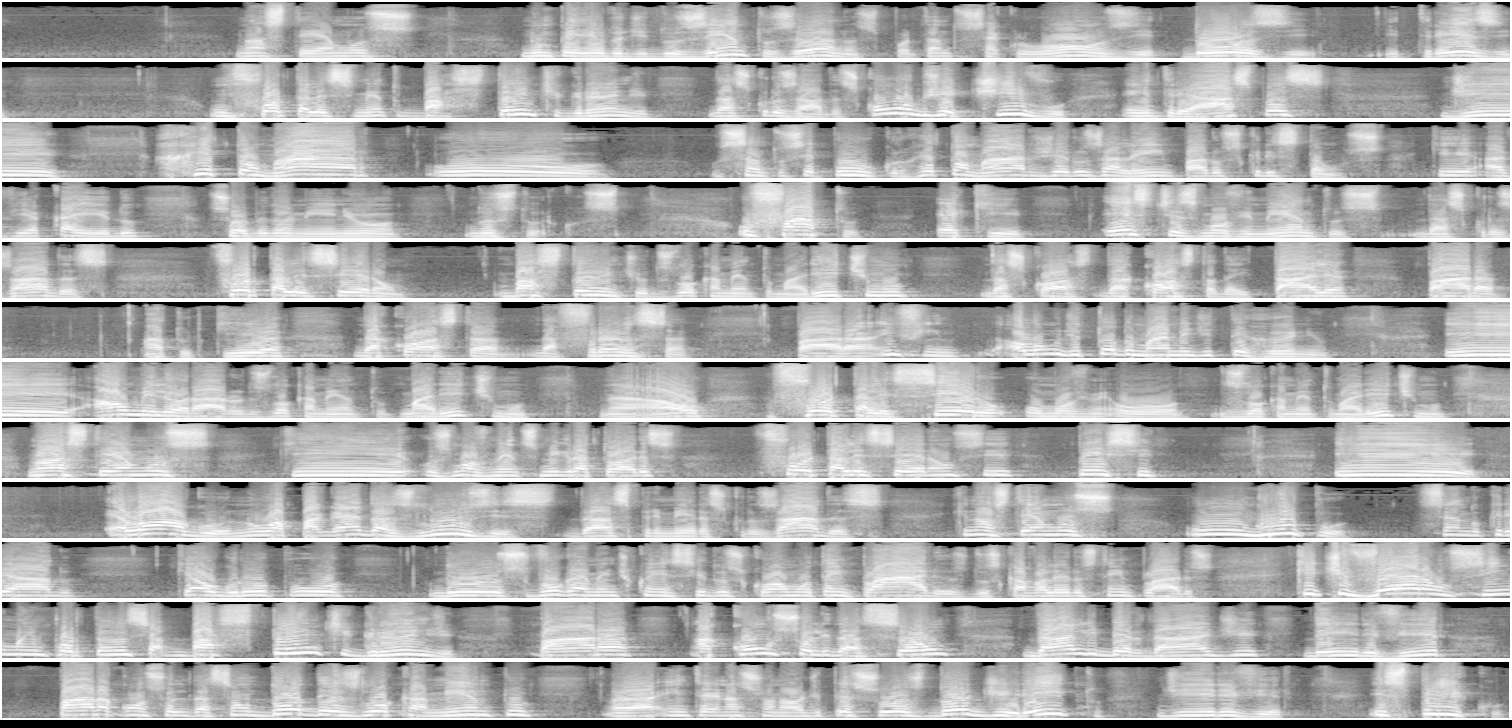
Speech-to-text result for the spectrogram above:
nós temos, num período de 200 anos, portanto, século XI, XII e XIII, um fortalecimento bastante grande das cruzadas, com o objetivo, entre aspas, de retomar o o Santo Sepulcro, retomar Jerusalém para os cristãos, que havia caído sob o domínio dos turcos. O fato é que estes movimentos das cruzadas fortaleceram bastante o deslocamento marítimo das costa, da costa da Itália para a Turquia, da costa da França para, enfim, ao longo de todo o mar Mediterrâneo. E ao melhorar o deslocamento marítimo, né, ao fortalecer o, o deslocamento marítimo, nós temos que os movimentos migratórios fortaleceram-se per si. E é logo no apagar das luzes das primeiras cruzadas que nós temos um grupo sendo criado, que é o grupo dos vulgarmente conhecidos como templários, dos cavaleiros templários, que tiveram sim uma importância bastante grande para a consolidação da liberdade de ir e vir, para a consolidação do deslocamento uh, internacional de pessoas, do direito de ir e vir. Explico.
